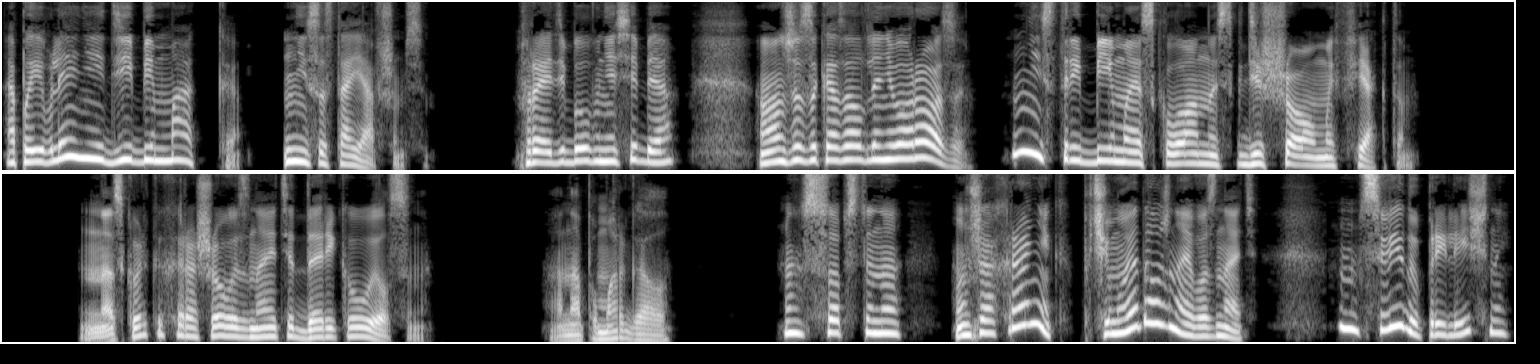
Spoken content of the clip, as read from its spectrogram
О появлении Диби Макка, несостоявшемся. Фредди был вне себя. Он же заказал для него розы. Неистребимая склонность к дешевым эффектам. «Насколько хорошо вы знаете Дерека Уилсона?» Она поморгала. «Собственно, он же охранник. Почему я должна его знать? С виду приличный.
